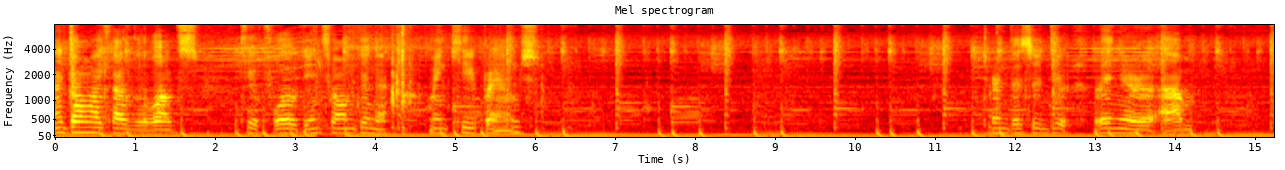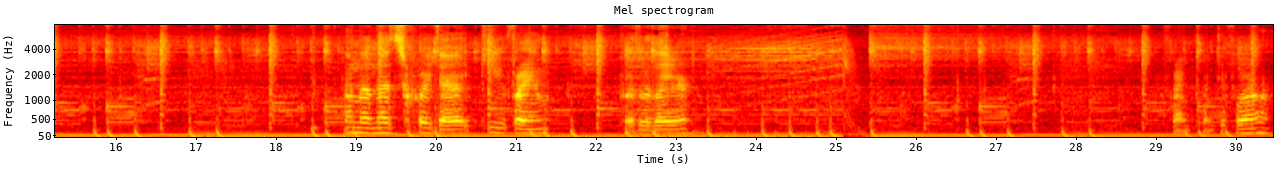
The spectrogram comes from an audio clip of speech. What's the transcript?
I don't like how the logs keep floating, so I'm gonna make keyframes. Turn this into linear um, and then let's create a keyframe for the layer. Frame 24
